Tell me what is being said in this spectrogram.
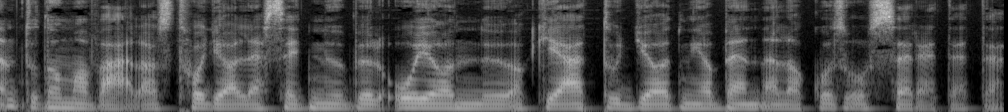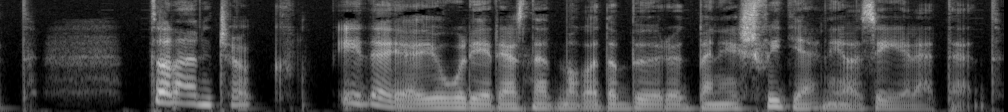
Nem tudom a választ, hogyan lesz egy nőből olyan nő, aki át tudja adni a benne lakozó szeretetet. Talán csak ideje jól érezned magad a bőrödben és figyelni az életed.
